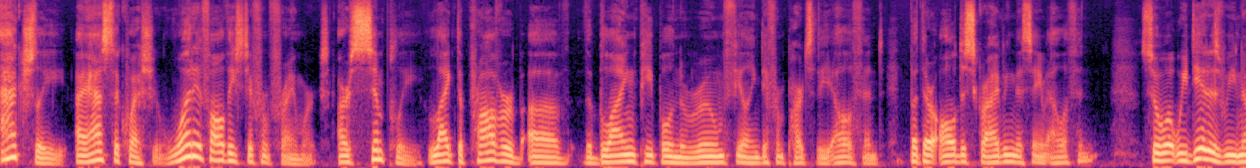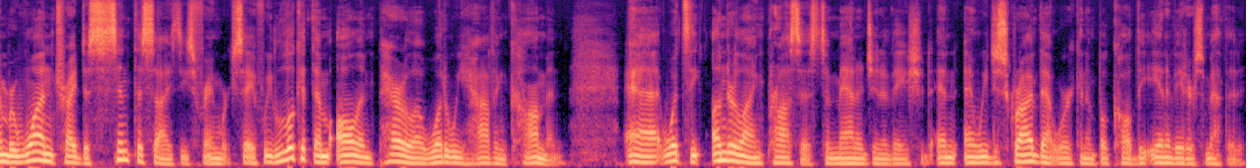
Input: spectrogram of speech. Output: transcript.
actually I asked the question what if all these different frameworks are simply like the proverb of the blind people in the room feeling different parts of the elephant, but they're all describing the same elephant? So, what we did is we, number one, tried to synthesize these frameworks, say, if we look at them all in parallel, what do we have in common? Uh, what's the underlying process to manage innovation? And, and we describe that work in a book called The Innovator's Method.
